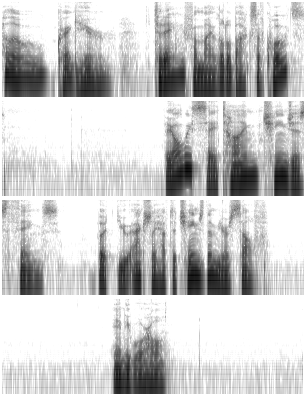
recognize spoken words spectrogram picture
Hello, Craig here. Today, from my little box of quotes. They always say time changes things, but you actually have to change them yourself. Andy Warhol.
